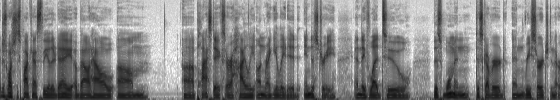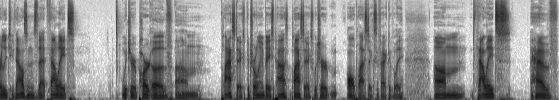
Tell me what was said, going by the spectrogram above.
I just watched this podcast the other day about how um, uh, plastics are a highly unregulated industry, and they've led to this woman discovered and researched in the early 2000s that phthalates, which are part of um, plastics, petroleum based plastics, which are all plastics effectively, um, phthalates have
